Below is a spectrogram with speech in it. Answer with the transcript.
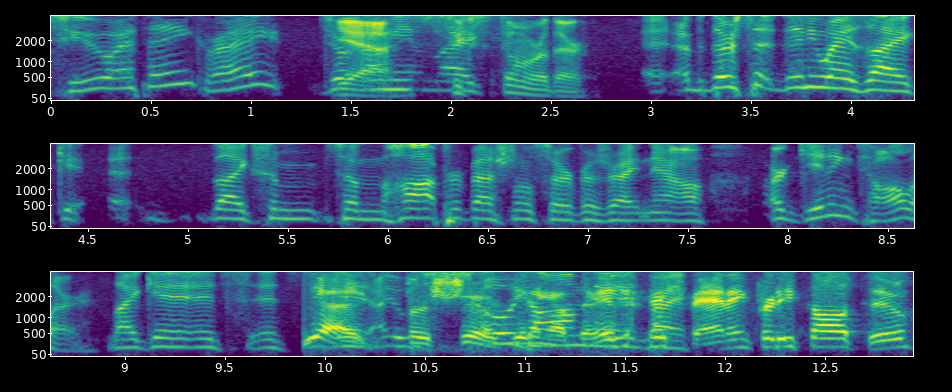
two, I think, right? Yeah, I mean, six like, somewhere there. uh, there's anyways like uh, like some some hot professional surfers right now are getting taller. Like it, it's it's Yeah, it, it for was sure. so Getting up there. dominated Isn't by Fanning pretty tall too?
